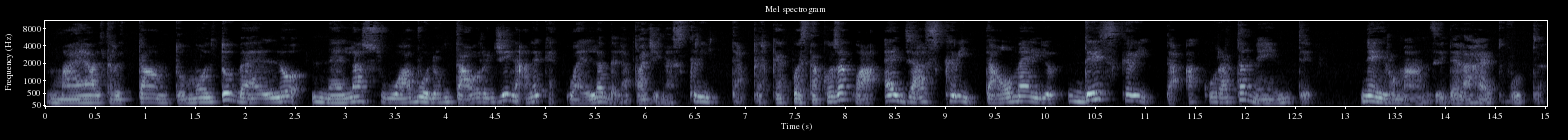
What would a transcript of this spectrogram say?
ma è altrettanto molto bello nella sua volontà originale che è quella della pagina scritta, perché questa cosa qua è già scritta, o meglio descritta accuratamente nei romanzi della Hedwood.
